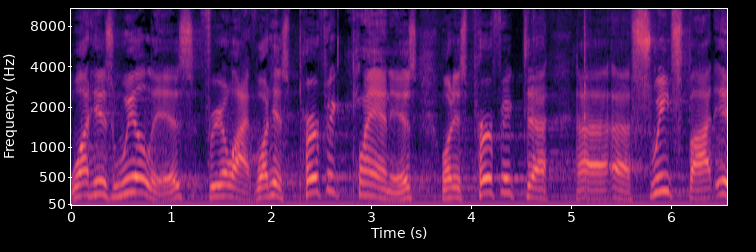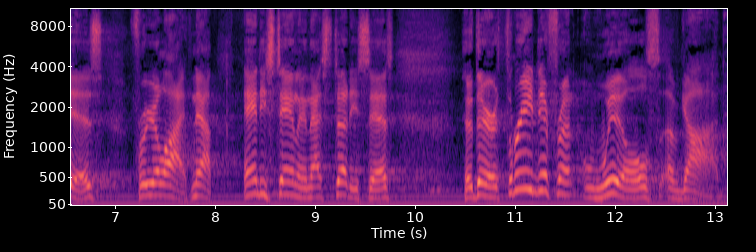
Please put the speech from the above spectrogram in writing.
what His will is for your life, what His perfect plan is, what His perfect uh, uh, uh, sweet spot is for your life. Now, Andy Stanley in that study says that there are three different wills of God,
